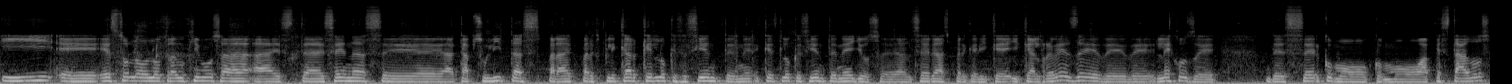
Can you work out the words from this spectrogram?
y eh, esto lo, lo tradujimos a, a, este, a escenas, eh, a capsulitas para, para explicar qué es lo que se sienten, eh, qué es lo que sienten ellos eh, al ser Asperger y que, y que al revés de, de- de- lejos de, de ser como, como apestados,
